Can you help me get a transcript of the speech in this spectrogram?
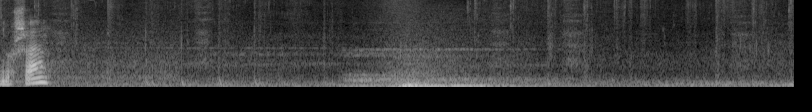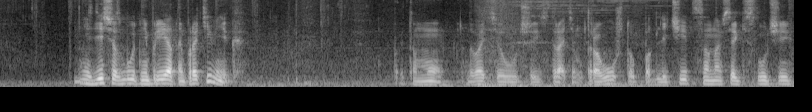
Душа. И здесь сейчас будет неприятный противник. Поэтому давайте лучше истратим траву, чтобы подлечиться на всякий случай.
